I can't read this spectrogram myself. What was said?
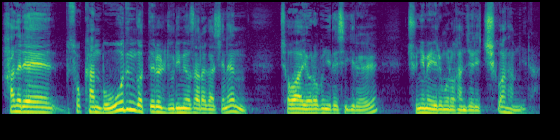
하늘에 속한 모든 것들을 누리며 살아가시는 저와 여러분이 되시기를 주님의 이름으로 간절히 축원합니다.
